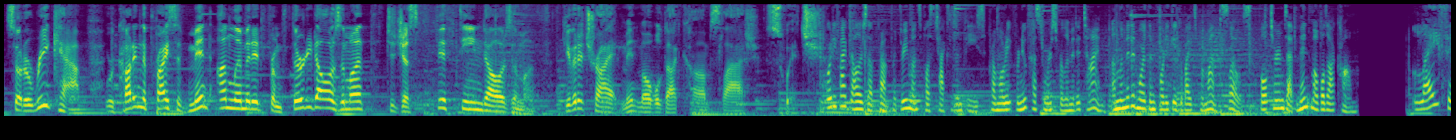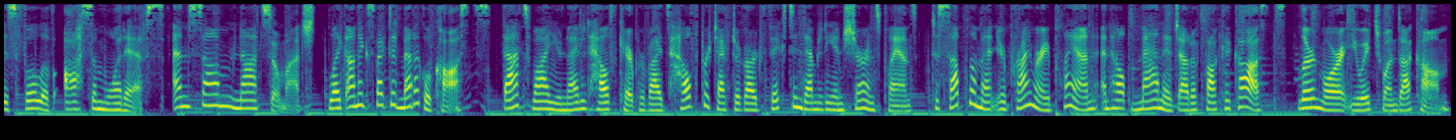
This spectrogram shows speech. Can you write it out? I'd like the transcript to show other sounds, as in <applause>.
So to recap, we're cutting the price of Mint Unlimited from $30 a month to just $15 a month. Give it a try at mintmobile.com slash switch. $45 up front for three months plus taxes and fees. Promo rate for new customers for limited time. Unlimited more than 40 gigabytes per month. Slows. Full terms at mintmobile.com. Life is full of awesome what ifs and some not so much, like unexpected medical costs. That's why United Healthcare provides Health Protector Guard fixed indemnity insurance plans to supplement your primary plan and help manage out-of-pocket costs. Learn more at uh1.com.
